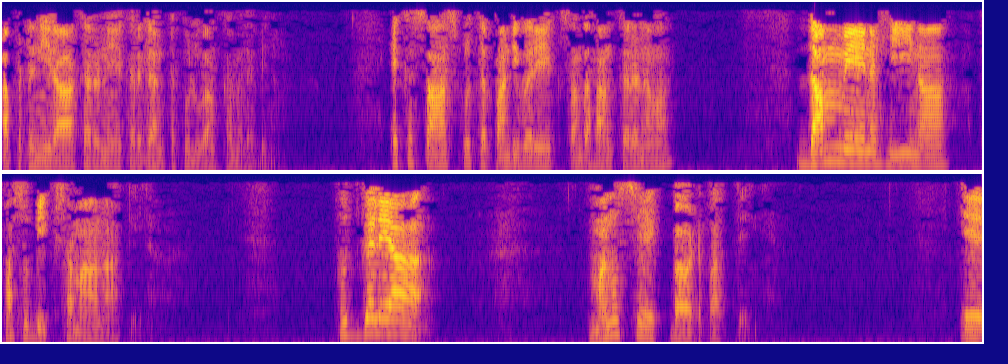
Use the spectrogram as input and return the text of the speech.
අපට निराකරණය කරගන්න පුළුවන්කම ලැබෙනවා. එක සංස්කෘත පඬිවරයෙක් සඳහන් කරනවා ධම්මේන හීනා පසුබික්ෂමානා කියලා. පුද්ගලයා මිනිසෙක් බවට පත් වෙන්නේ. ඒ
